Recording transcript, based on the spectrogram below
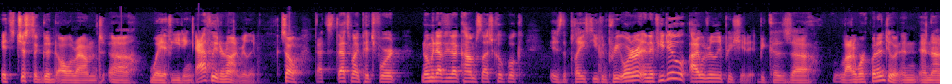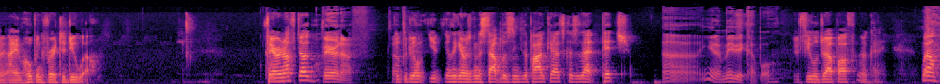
it's just a good all-around uh, way of eating athlete or not really. So that's that's my pitch for it. Nomeatathlete.com slash cookbook is the place you can pre-order it. and if you do i would really appreciate it because uh, a lot of work went into it and, and I, I am hoping for it to do well. Fair enough doug? Fair enough. Sounds people don't you, you think everyone's going to stop listening to the podcast because of that pitch Uh, you know, maybe a couple. if you will drop off okay well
